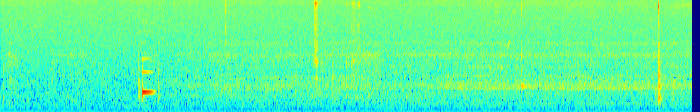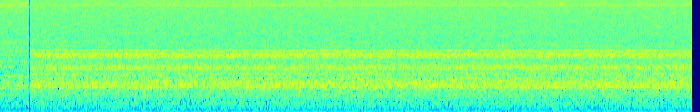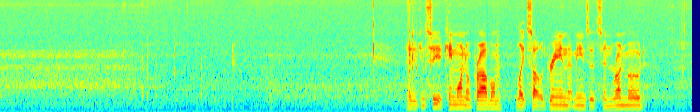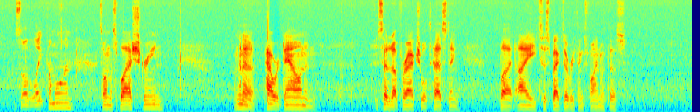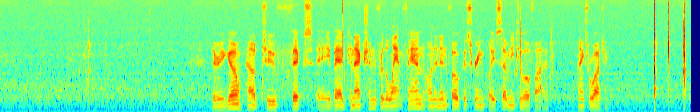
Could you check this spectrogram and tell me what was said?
As you can see it came on no problem. Light solid green, that means it's in run mode. I Saw the light come on. It's on the splash screen. I'm going to power it down and set it up for actual testing. But I suspect everything's fine with this. There you go. How to fix a bad connection for the lamp fan on an InFocus ScreenPlay 7205. Thanks for watching.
